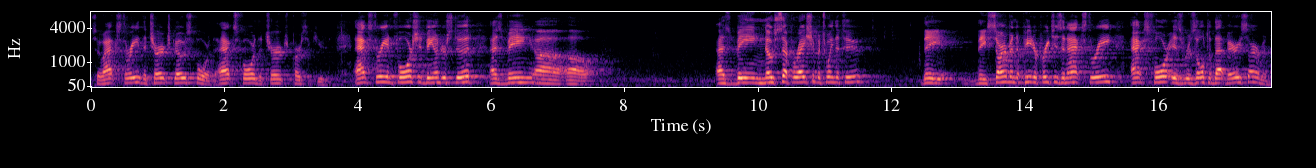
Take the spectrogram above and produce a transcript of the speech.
So Acts 3, the church goes forth. Acts 4, the church persecuted. Acts 3 and 4 should be understood as being uh, uh, as being no separation between the two. The the sermon that Peter preaches in Acts 3, Acts 4 is a result of that very sermon.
